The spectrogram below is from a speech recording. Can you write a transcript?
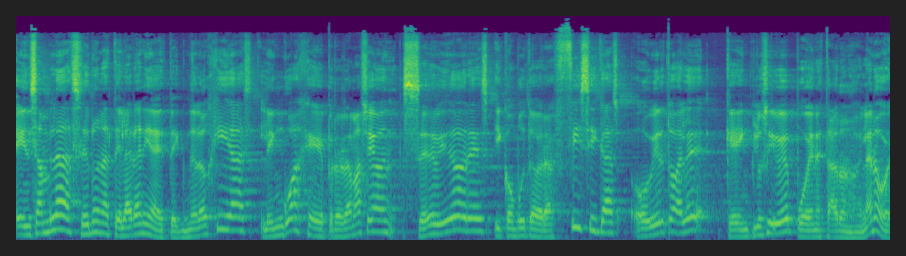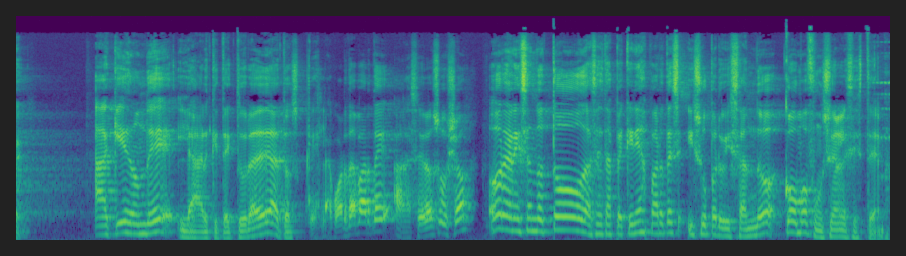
ensambladas en una telaraña de tecnologías, lenguaje de programación, servidores y computadoras físicas o virtuales que inclusive pueden estar o no en la nube. Aquí es donde la arquitectura de datos, que es la cuarta parte, hace lo suyo, organizando todas estas pequeñas partes y supervisando cómo funciona el sistema.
